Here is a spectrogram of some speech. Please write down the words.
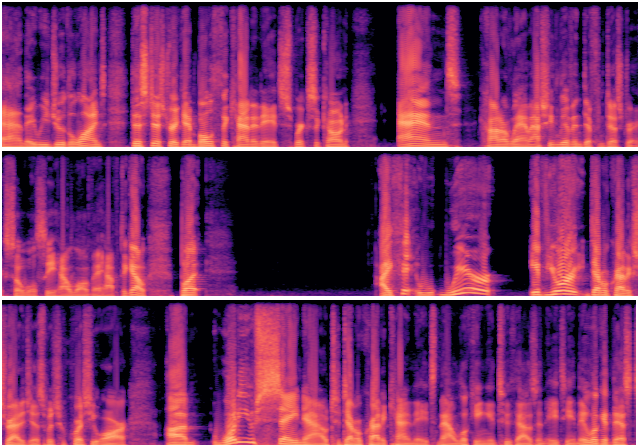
and they redrew the lines. This district and both the candidates, Rick Saccone and Conor Lamb, actually live in different districts. So we'll see how long they have to go. But I think where if you're a Democratic strategist, which of course you are, um, what do you say now to Democratic candidates now looking at 2018? They look at this.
